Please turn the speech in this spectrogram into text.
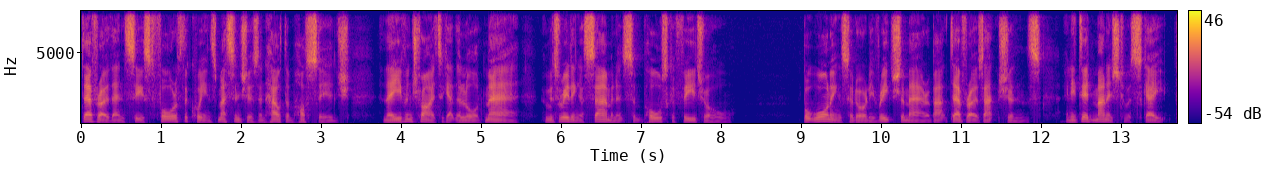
Devereux then seized four of the Queen's messengers and held them hostage, and they even tried to get the Lord Mayor, who was reading a sermon at St Paul's Cathedral. But warnings had already reached the Mayor about Devereux's actions, and he did manage to escape.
